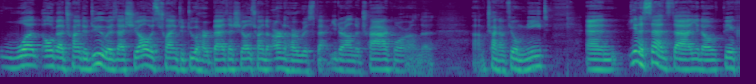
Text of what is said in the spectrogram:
what Olga trying to do is that she always trying to do her best and she always trying to earn her respect, either on the track or on the um, track and field meet. And in a sense that, you know, being,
